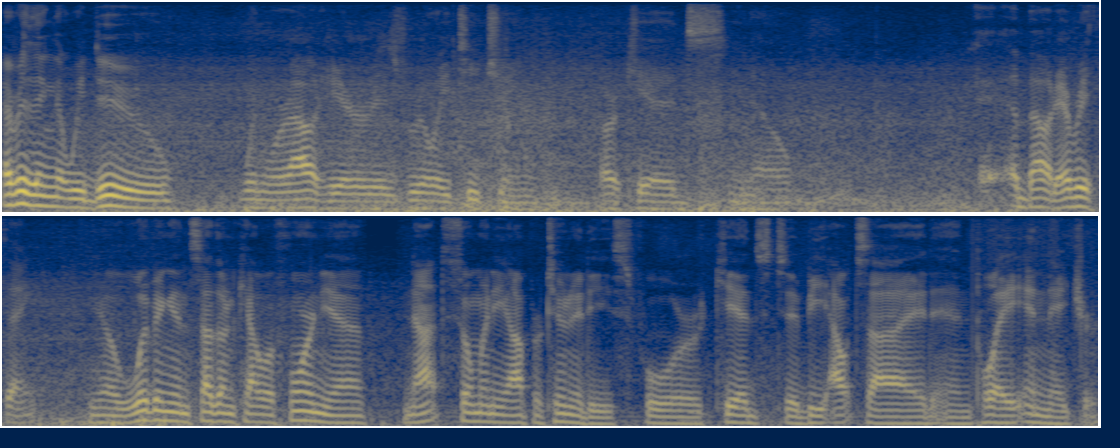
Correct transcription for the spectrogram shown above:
Everything that we do when we're out here is really teaching our kids, you know, about everything. You know, living in Southern California, not so many opportunities for kids to be outside and play in nature.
